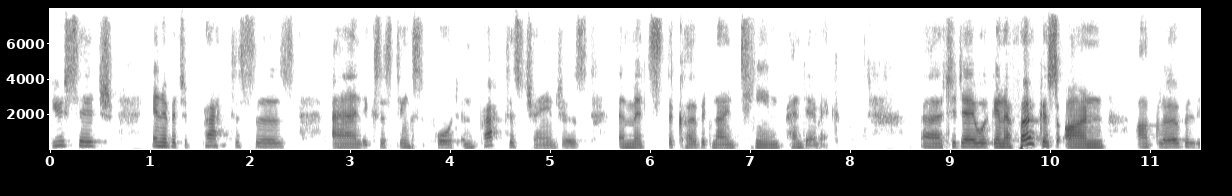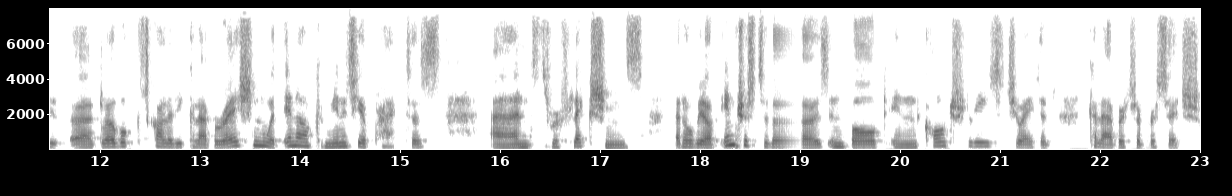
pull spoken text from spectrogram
usage, innovative practices, and existing support and practice changes amidst the COVID 19 pandemic. Uh, today, we're going to focus on our global, uh, global scholarly collaboration within our community of practice and reflections that will be of interest to those involved in culturally situated collaborative research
